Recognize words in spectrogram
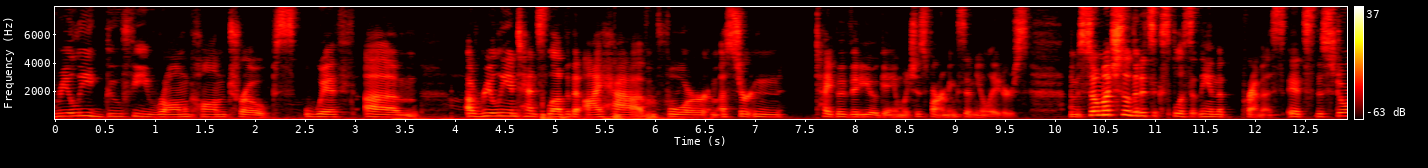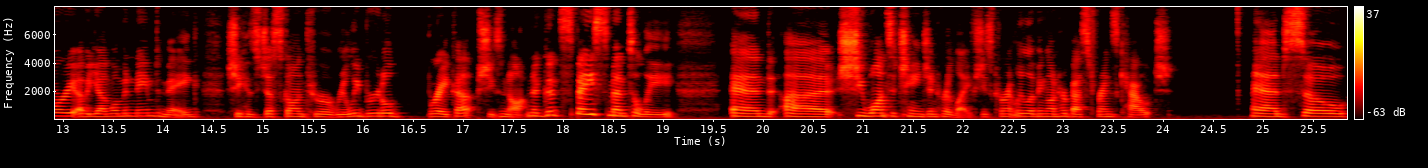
really goofy rom com tropes with um, a really intense love that I have for a certain type of video game, which is farming simulators. Um, so much so that it's explicitly in the premise. It's the story of a young woman named Meg. She has just gone through a really brutal breakup. She's not in a good space mentally. And uh, she wants a change in her life. She's currently living on her best friend's couch. And so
